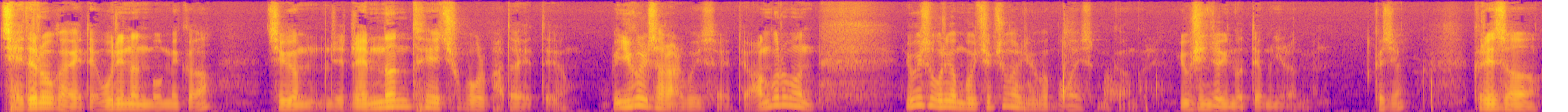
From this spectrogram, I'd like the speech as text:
제대로 가야 돼. 우리는 뭡니까? 지금 이제 랩넌트의 축복을 받아야 돼요. 이걸 잘 알고 있어야 돼요. 안 그러면 여기서 우리가 뭐 집중할 이유가 뭐가 있습니까? 안 그래. 육신적인 것 때문이라면. 그죠? 그래서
